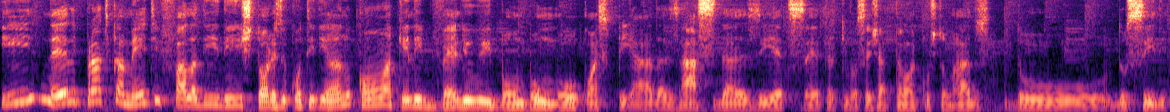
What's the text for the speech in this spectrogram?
e nele praticamente fala de, de, histórias do cotidiano com aquele velho e bom, bom humor, com as piadas ácidas e etc. que vocês já estão acostumados do, do Cid.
